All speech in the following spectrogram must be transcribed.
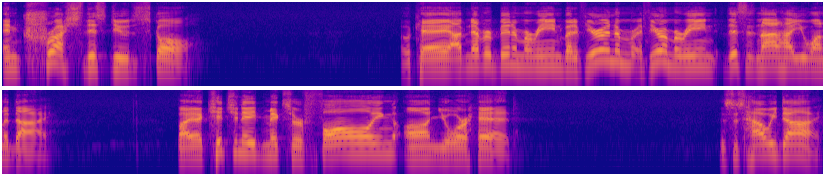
and crushed this dude's skull. Okay, I've never been a Marine, but if you're, a, if you're a Marine, this is not how you want to die. By a KitchenAid mixer falling on your head. This is how he died.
